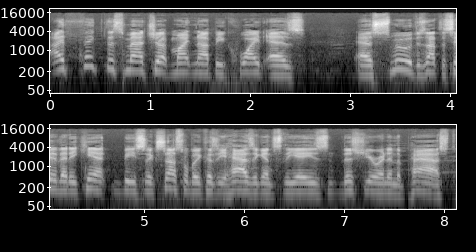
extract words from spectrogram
I think this matchup might not be quite as as smooth. Is not to say that he can't be successful because he has against the A's this year and in the past.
